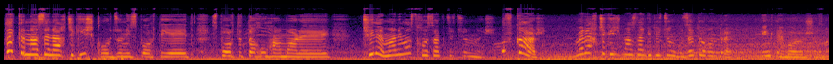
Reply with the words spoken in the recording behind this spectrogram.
Թե կրնասեն աղջիկի ինչ գործ ունի սպորտի հետ, սպորտը տղու համար է։ Չի դեմ անիմաստ խոսակցություններ։ Ով կար։ Մեր աղջիկը ինչ մասնագիտություն գուզե թող ընտրե։ Ինքն է որոշումը։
